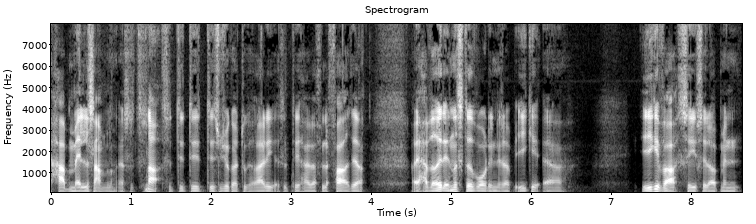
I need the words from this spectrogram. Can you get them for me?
har dem alle samlet. Altså, så, Nej. så det, det, det, synes jeg godt, du kan rette i. Altså, det har jeg i hvert fald erfaret der. Og jeg har været et andet sted, hvor det netop ikke er ikke var safe setup, men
